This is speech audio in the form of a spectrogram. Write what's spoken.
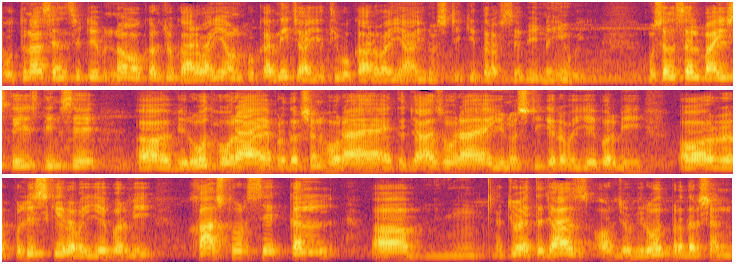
उतना सेंसिटिव न होकर जो कार्रवाइयाँ उनको करनी चाहिए थी वो कार्रवाइयाँ यूनिवर्सिटी की तरफ़ से भी नहीं हुई। मुसलसल बाईस तेईस दिन से आ, विरोध हो रहा है प्रदर्शन हो रहा है एहतजाज हो रहा है यूनिवर्सिटी के रवैये पर भी और पुलिस के रवैये पर भी। ख़ास तौर से कल आ, जो एहतजाज और जो विरोध प्रदर्शन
